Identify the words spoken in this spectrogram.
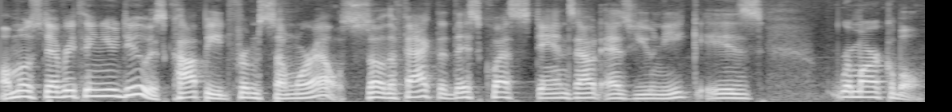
Almost everything you do is copied from somewhere else. So the fact that this quest stands out as unique is remarkable.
